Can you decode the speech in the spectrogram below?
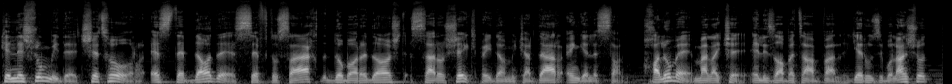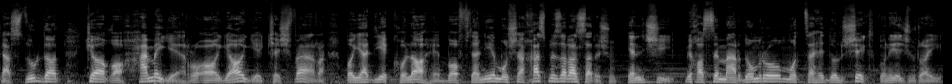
که نشون میده چطور استبداد سفت و سخت دوباره داشت سر و شکل پیدا می‌کرد در انگلستان. خانم ملکه الیزابت اول یه روزی بلند شد دستور داد که آقا همه رعایای کشور باید یه کلاه بافتنی مشخص بذارن سرشون. یعنی چی؟ می‌خواسته مردم رو متحد شکل کنه یه جورایی.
